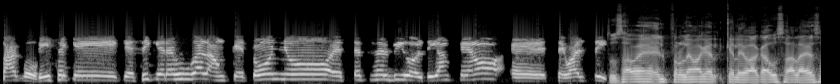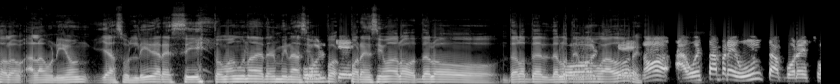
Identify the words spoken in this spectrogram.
Paco, dice que, que sí quiere jugar, aunque Toño, este servidor, digan que no, eh, se va al sí. Tú sabes el problema que, que, le va a causar a eso, a la, a la, unión y a sus líderes si toman una determinación por, por, encima de los de los, de los, de, de los demás jugadores. No, hago esta pregunta por eso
